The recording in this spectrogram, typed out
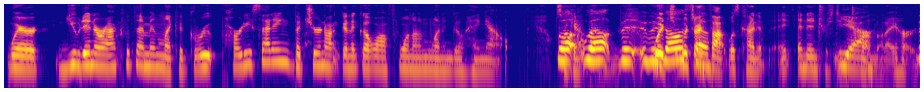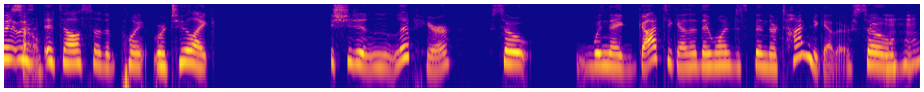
where you'd interact with them in like a group party setting but you're not going to go off one-on-one and go hang out Well- together. well, but it was which which i thought was kind of an interesting term that i heard But it was it's also the point where too like she didn't live here, so when they got together, they wanted to spend their time together. So Mm-hmm.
